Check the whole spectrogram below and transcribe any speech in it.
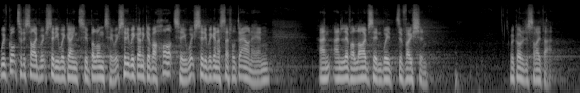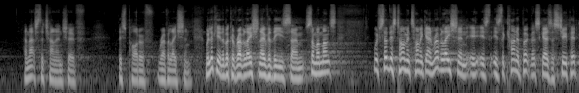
we've got to decide which city we're going to belong to, which city we're going to give our heart to, which city we're going to settle down in and, and live our lives in with devotion. We've got to decide that. And that's the challenge of this part of Revelation. We're looking at the book of Revelation over these um, summer months. We've said this time and time again. Revelation is, is the kind of book that scares the stupid.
